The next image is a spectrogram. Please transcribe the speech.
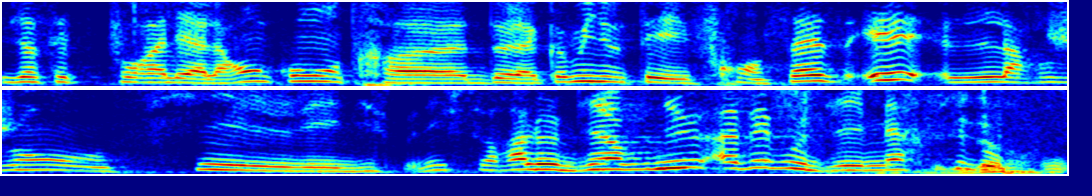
eh c'est pour aller à la rencontre euh, de la communauté française et l'argent, s'il est disponible, sera le bienvenu, avez-vous dit. Merci beaucoup.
